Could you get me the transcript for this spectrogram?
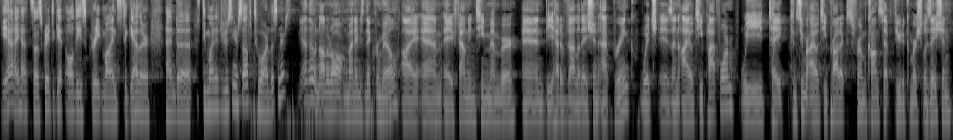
Yeah, yeah. So it's great to get all these great minds together. And uh, do you mind introducing yourself to our listeners? Yeah, no, not at all. My name is Nick Ramil. I am a founding team member and the head of validation at Brinc, which is an IoT platform. We take consumer IoT products from concept through to commercialization.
